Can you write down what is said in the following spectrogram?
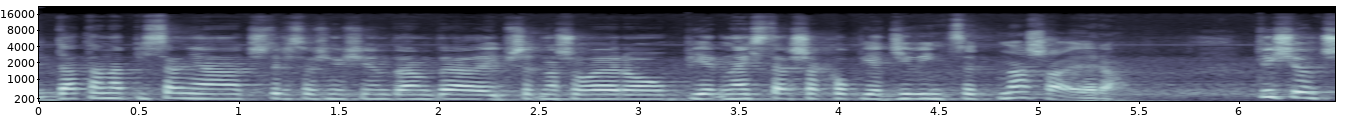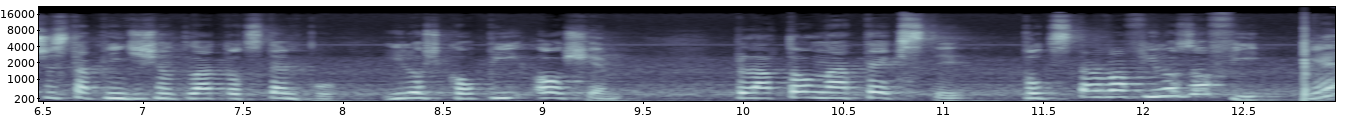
y, data napisania 480 tam dalej, przed naszą erą, najstarsza kopia 900 nasza era. 1350 lat odstępu, ilość kopii 8. Platona teksty, podstawa filozofii, nie?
